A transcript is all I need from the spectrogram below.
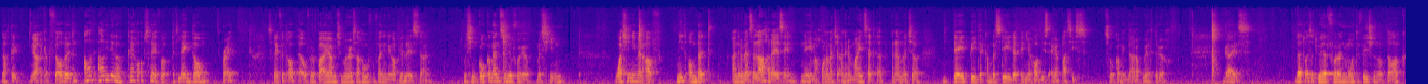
Dacht ik. Ja, ik heb vuil buiten. Al, al die dingen. Kan je opschrijven. Het lijkt dom, right? Schrijf het op. En over een paar jaar moet je maar zeggen hoeveel van die dingen op je lijst staan. Misschien koken mensen nu voor je. Misschien was je niet meer af. Niet omdat andere mensen lager dan je zijn. Nee, maar gewoon omdat je een andere mindset hebt. En omdat je die tijd beter kan besteden in je hobby's en je passies. Zo kom ik daarop weer terug. Guys, dat was het weer voor een motivational talk.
